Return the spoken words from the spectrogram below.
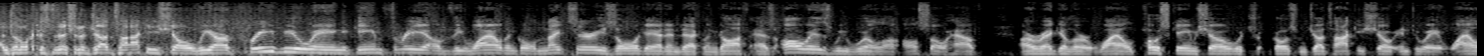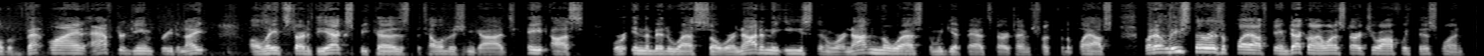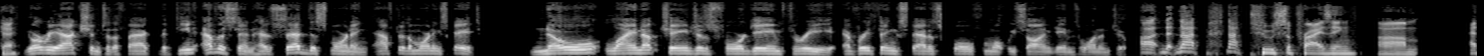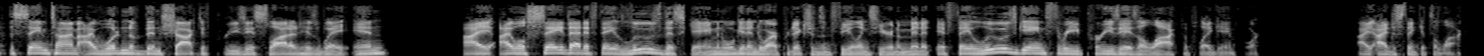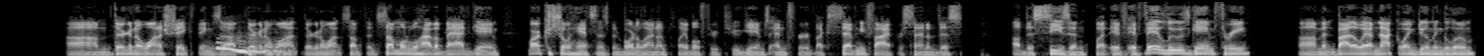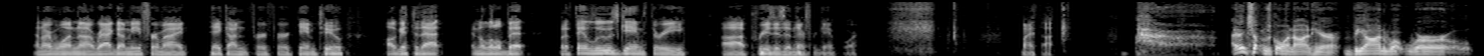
And to the latest edition of Judd's Hockey Show, we are previewing Game Three of the Wild and Golden Knight series. Zulgad and Declan Goff, as always. We will uh, also have our regular Wild post game show, which goes from Judd's Hockey Show into a Wild event line after Game Three tonight. A late start at the X because the television gods hate us we're in the Midwest, so we're not in the East and we're not in the West, and we get bad start times for, for the playoffs. But at least there is a playoff game. Declan, I want to start you off with this one. Okay. Your reaction to the fact that Dean Evason has said this morning after the morning skate, no lineup changes for game three. Everything status quo from what we saw in games one and two. Uh, not not too surprising. Um, at the same time, I wouldn't have been shocked if Parise slotted his way in. I, I will say that if they lose this game, and we'll get into our predictions and feelings here in a minute, if they lose game three, Parise is a lock to play game four. I, I just think it's a lock. Um, they're gonna want to shake things up. They're gonna want they're gonna want something. Someone will have a bad game. Marcus Johansson has been borderline unplayable through two games and for like seventy five percent of this of this season. But if if they lose game three, um, and by the way, I'm not going doom and gloom, and everyone uh, ragged on me for my take on for for game two. I'll get to that in a little bit. But if they lose game three, uh, Parise is in there for game four. My thought. I think something's going on here beyond what we're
